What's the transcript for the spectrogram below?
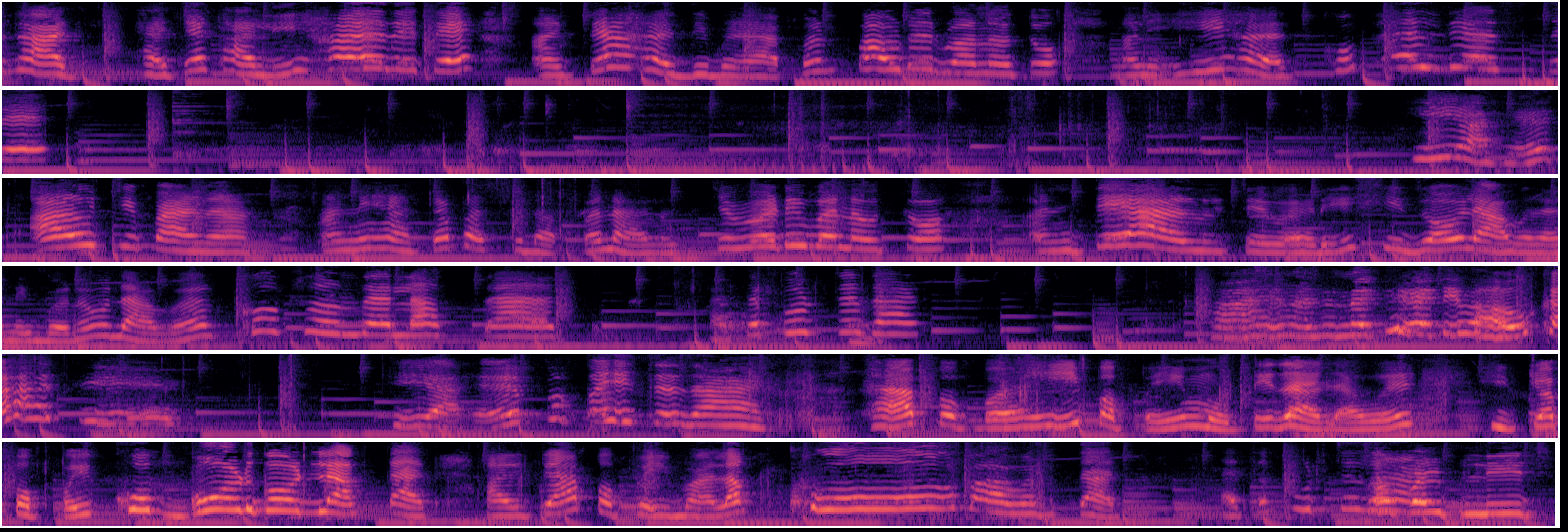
झाड. ह्याच्या खाली हळद येते आणि त्या हळदीमुळे आपण पावडर बनवतो आणि ही हळद खूप हेल्दी असते. ही आहेत आळूची पानं आणि ह्याच्यापासून आपण आळूची वडी बनवतो आणि ते आळूचे वडी शिजवल्यावर आणि बनवल्यावर खूप सुंदर लागतात. आता पुढचं झाड. आहे माझं नखरेची भाऊ काय ही आहे पपईचं झाड. ह्या पपई ही पपई मोठी झाल्यावर हिच्या पपई खूप गोड गोड लागतात आणि त्या पपई मला खूप आवडतात. आता पुढचं पपई प्लीज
